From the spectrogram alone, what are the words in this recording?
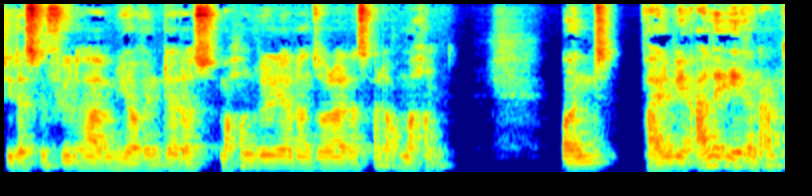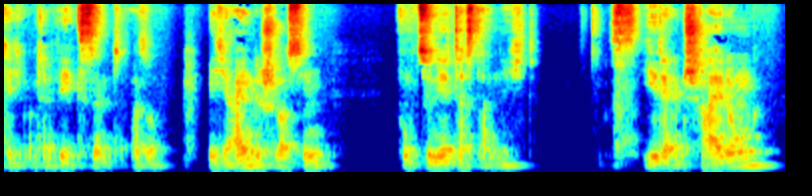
die das Gefühl haben, ja, wenn der das machen will, ja, dann soll er das halt auch machen. Und weil wir alle ehrenamtlich unterwegs sind, also mich eingeschlossen, funktioniert das dann nicht. Jede Entscheidung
